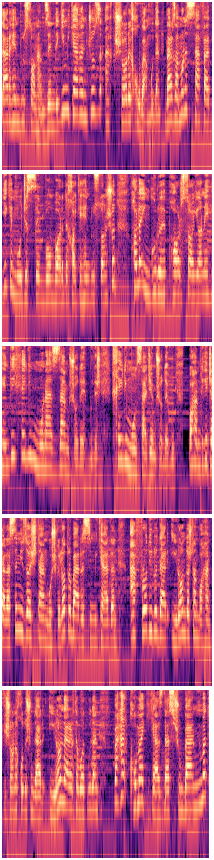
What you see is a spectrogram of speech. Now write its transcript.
در هندوستان هم زندگی می‌کردن جز اخشار خوبم بودن. در زمان صفویه که موج سوم وارد خاک هندوستان شد حالا این گروه پارسایان هندی خیلی منظم شده بودش خیلی منسجم شده بود. با همدیگه جلسه میذاشتن مشکلات رو بررسی می‌کردن. افرادی رو در ایران داشتن با همکیشان خودشون در ایران در ارتباط بودن و هر کمکی که از دستشون برمیومد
